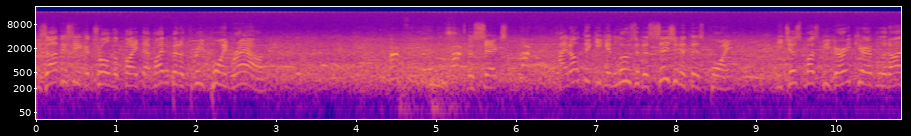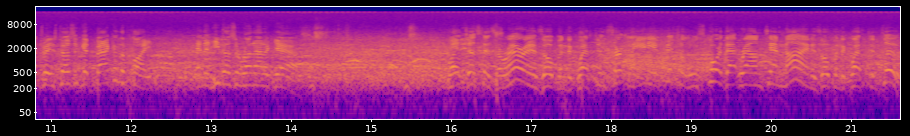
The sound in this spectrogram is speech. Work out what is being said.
He's obviously in control of the fight. That might have been a three-point round. The sixth. I don't think he can lose a decision at this point. He just must be very careful that Andries doesn't get back in the fight and that he doesn't run out of gas. Well, just as Herrera is open to question, certainly any official who scored that round 10-9 is open to question too.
